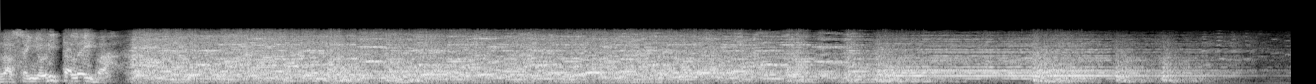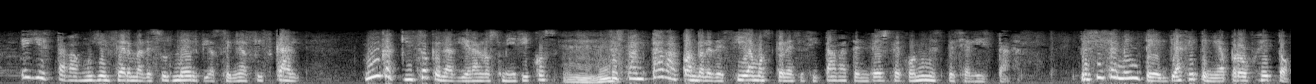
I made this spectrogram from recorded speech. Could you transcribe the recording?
La señorita Leiva. Ella estaba muy enferma de sus nervios, señor fiscal. Nunca quiso que la vieran los médicos. Se espantaba cuando le decíamos que necesitaba atenderse con un especialista. Precisamente el viaje tenía por objeto,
